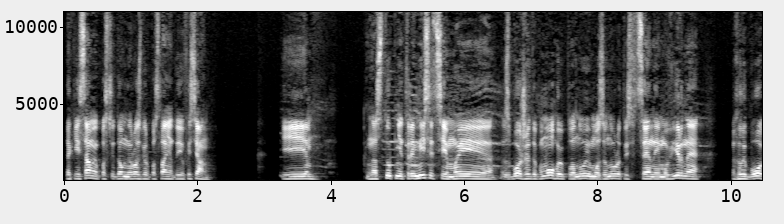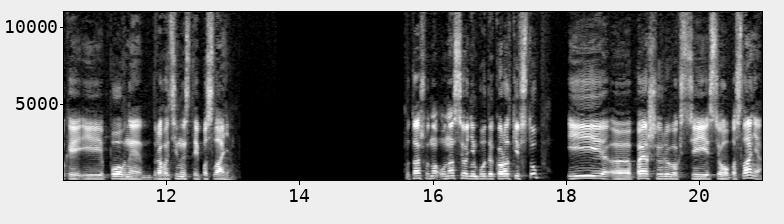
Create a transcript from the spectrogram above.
такий самий послідовний розбір послання до Єфесян. І наступні три місяці ми з Божою допомогою плануємо зануритись в це неймовірне, глибоке і повне драгоцінностей послання. Отож, у нас сьогодні буде короткий вступ і е, перший уривок з, цього послання.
